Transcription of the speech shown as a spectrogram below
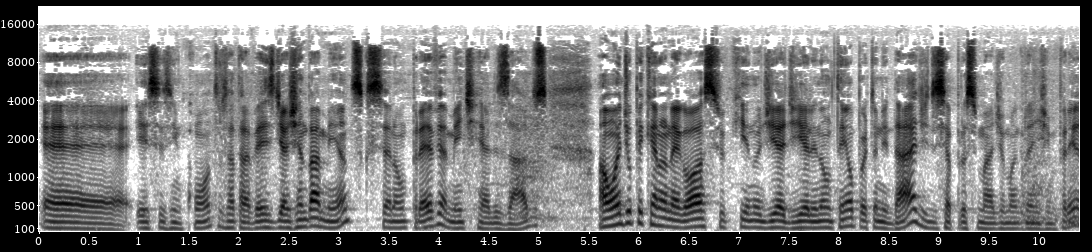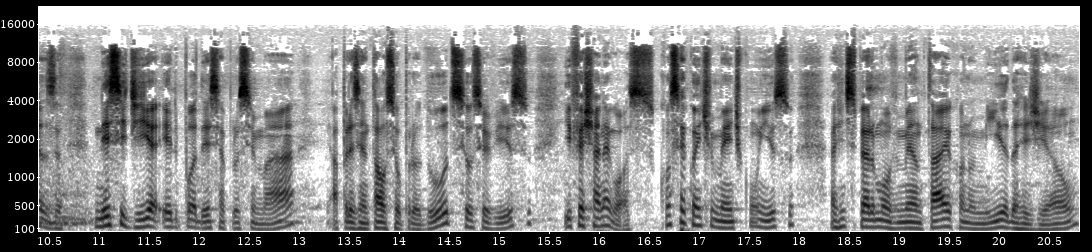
é, esses encontros através de agendamentos que serão previamente realizados, aonde o pequeno negócio que no dia a dia ele não tem a oportunidade de se aproximar de uma grande empresa, nesse dia ele poder se aproximar apresentar o seu produto, seu serviço e fechar negócios. Consequentemente, com isso, a gente espera movimentar a economia da região,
